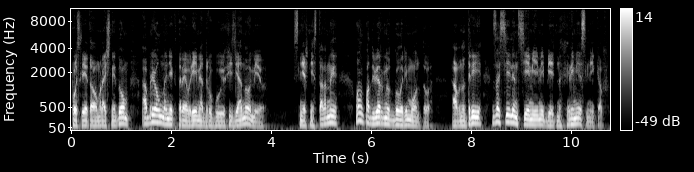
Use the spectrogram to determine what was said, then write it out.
После этого мрачный дом обрел на некоторое время другую физиономию. С внешней стороны он подвергнут был ремонту, а внутри заселен семьями бедных ремесленников.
